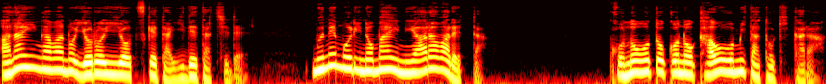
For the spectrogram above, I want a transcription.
洗い側の鎧をつけたいでたちで宗盛の前に現れた。この男の顔を見た時から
